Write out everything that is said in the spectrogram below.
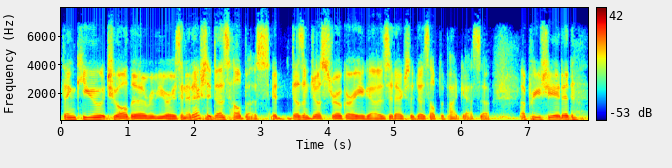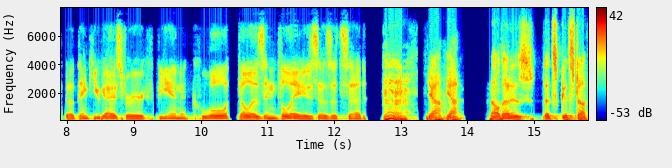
thank you to all the reviewers. And it actually does help us. It doesn't just stroke our egos, it actually does help the podcast. So appreciated. So thank you guys for being cool fellas and fillets, as it said. Hmm. Yeah, yeah. No, that is that's good stuff.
